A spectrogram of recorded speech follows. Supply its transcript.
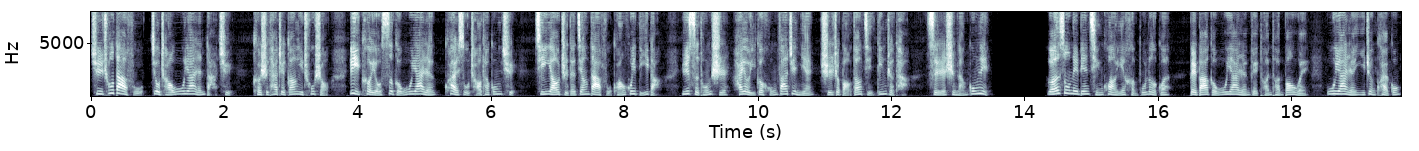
取出大斧就朝乌鸦人打去。可是他这刚一出手，立刻有四个乌鸦人快速朝他攻去。秦瑶只得将大斧狂挥抵挡。与此同时，还有一个红发俊年持着宝刀紧盯着他，此人是南宫烈。栾素那边情况也很不乐观。被八个乌鸦人给团团包围，乌鸦人一阵快攻，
